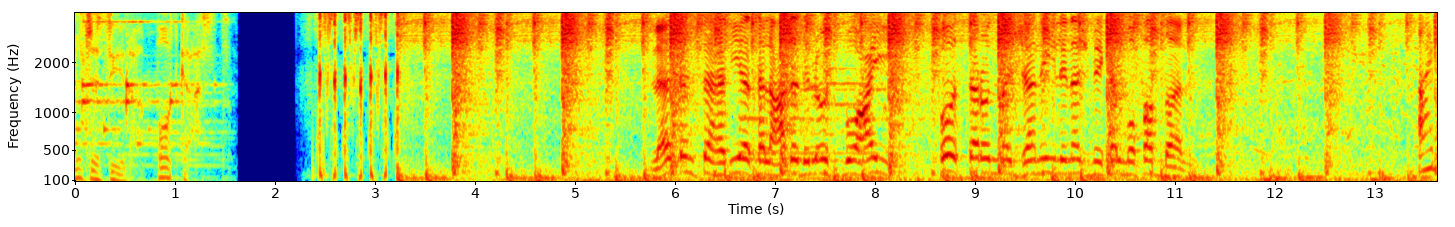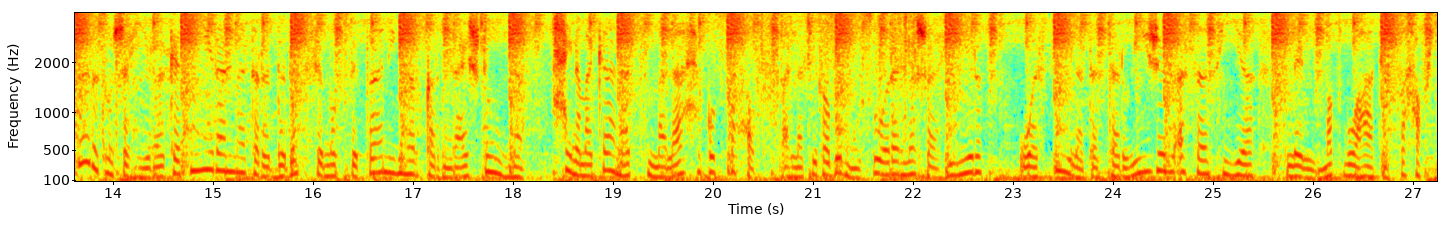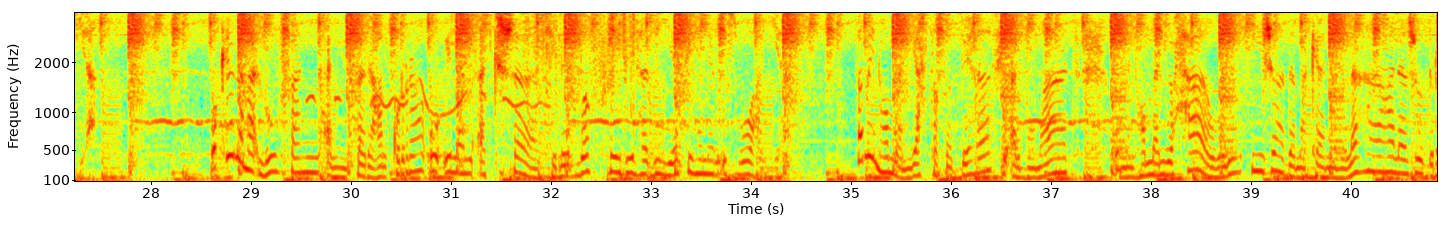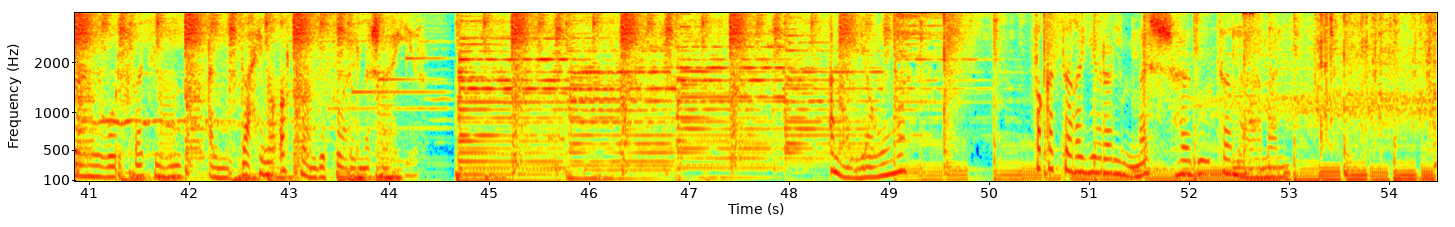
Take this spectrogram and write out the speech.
الجزيرة بودكاست. لا تنسى هدية العدد الأسبوعي. بوستر مجاني لنجمك المفضل. عبارة شهيرة كثيرا ما ترددت في النصف الثاني من القرن العشرين حينما كانت ملاحق الصحف التي تضم صور المشاهير وسيلة الترويج الأساسية للمطبوعات الصحفية. وكان مألوفا أن يسارع القراء إلى الأكشاك للظفر بهديتهم الأسبوعية. فمنهم من يحتفظ بها في ألبومات ومنهم من يحاول إيجاد مكان لها على جدران غرفته المزدحمة أصلا بصور المشاهير. أما اليوم فقد تغير المشهد تماما.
